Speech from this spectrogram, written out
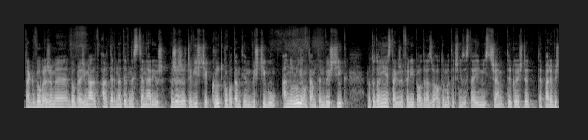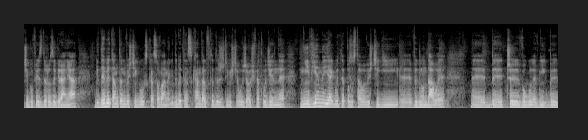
tak wyobrazimy, wyobrazimy alternatywny scenariusz, że rzeczywiście krótko po tamtym wyścigu anulują tamten wyścig, no to to nie jest tak, że Felipe od razu automatycznie zostaje mistrzem, tylko jeszcze te parę wyścigów jest do rozegrania. Gdyby tamten wyścig był skasowany, gdyby ten skandal wtedy rzeczywiście ujrzał światło dzienne, nie wiemy, jakby te pozostałe wyścigi e, wyglądały e, by, czy w ogóle w nich by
